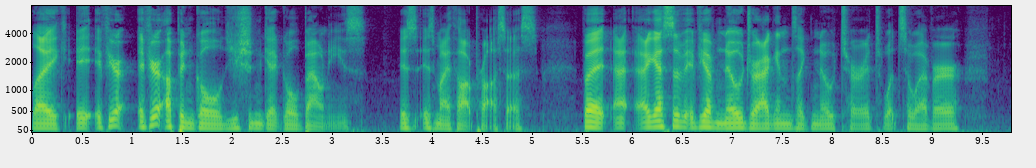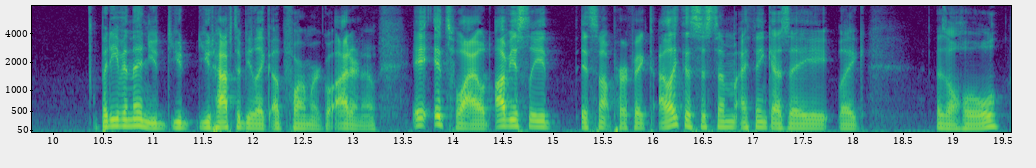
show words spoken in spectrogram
Like if you're if you're up in gold, you shouldn't get gold bounties. Is is my thought process. But I, I guess if, if you have no dragons, like no turrets whatsoever, but even then you'd you'd, you'd have to be like up farmer go i don't know it, it's wild obviously it's not perfect i like the system i think as a like as a whole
